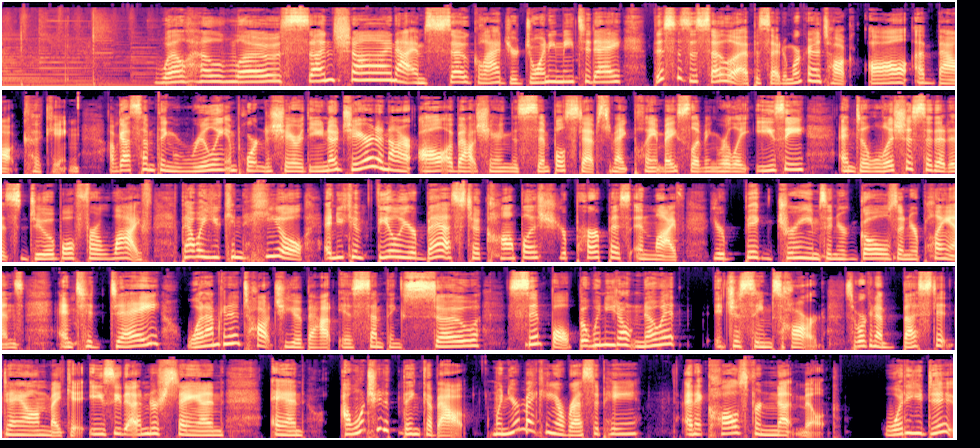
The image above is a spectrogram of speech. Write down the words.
Well, hello, sunshine. I am so glad you're joining me today. This is a solo episode, and we're going to talk all about cooking. I've got something really important to share with you. You know, Jared and I are all about sharing the simple steps to make plant based living really easy and delicious so that it's doable for life. That way you can heal and you can feel your best to accomplish your purpose in life, your big dreams and your goals and your plans. And today, what I'm going to talk to you about is something so simple, but when you don't know it, it just seems hard. So we're going to bust it down, make it easy to understand. And I want you to think about when you're making a recipe and it calls for nut milk, what do you do?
